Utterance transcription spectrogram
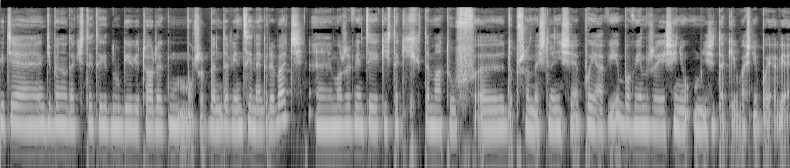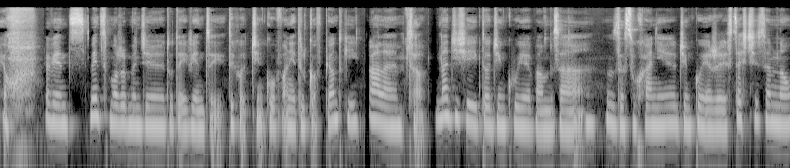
gdzie, gdzie będą jakieś takie długie wieczory, może będę więcej nagrywać, e, może więcej jakichś takich tematów do przemyślenia przemyśleń się pojawi, bo wiem, że jesienią u mnie się takie właśnie pojawiają. więc, więc może będzie tutaj więcej tych odcinków, a nie tylko w piątki. Ale co, na dzisiaj to dziękuję Wam za, za słuchanie. Dziękuję, że jesteście ze mną.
